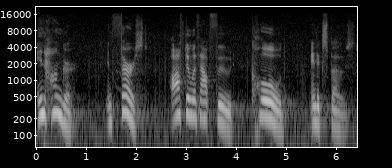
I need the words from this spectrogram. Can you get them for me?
In hunger and thirst, often without food, cold, and exposed.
